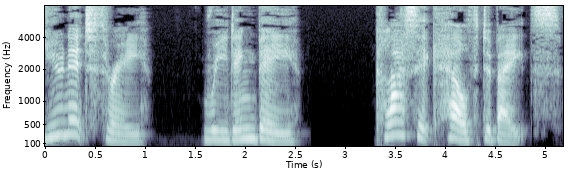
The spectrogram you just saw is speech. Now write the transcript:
Unit 3 Reading B Classic Health Debates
